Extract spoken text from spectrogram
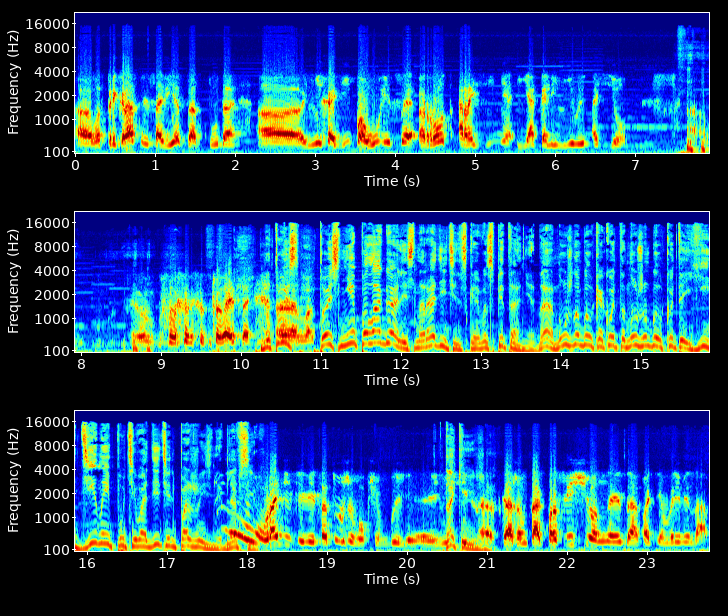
А, вот прекрасный совет оттуда. А, не ходи по улице, рот разиня, я ленивый осел. Ну, то есть, то есть не полагались на родительское воспитание, да? Нужно был какой-то, нужен был какой-то единый путеводитель по жизни для всех. Ну, родители-то тоже, в общем, были Такие же. скажем так, просвещенные, да, по тем временам.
